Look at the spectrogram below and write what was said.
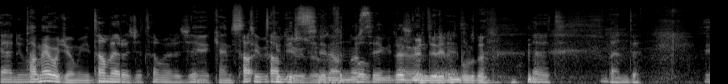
Yani Tamer hoca mıydı? Tamer Hoca, Tamer Hoca. Ee, kendisi Ta- tebrik tam ediyoruz. o zaman. Selamlar sevgiler Evet, gönderelim evet. buradan. evet, ben de. Ee,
